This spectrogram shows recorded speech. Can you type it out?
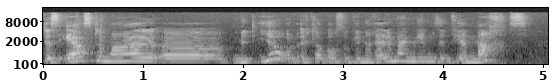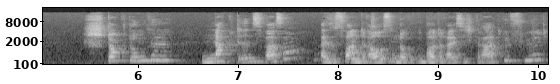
das erste Mal äh, mit ihr und ich glaube auch so generell in meinem Leben sind wir nachts stockdunkel, nackt ins Wasser. Also es waren draußen noch über 30 Grad gefühlt,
